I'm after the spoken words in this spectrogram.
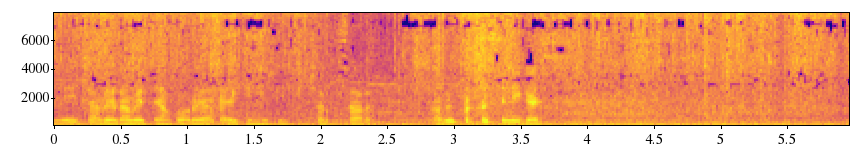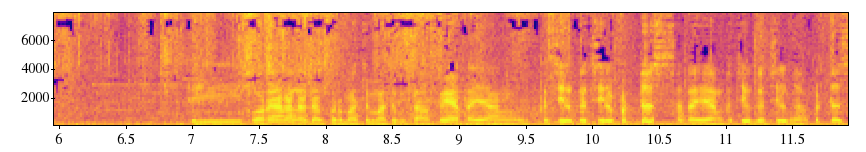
Ini cabai rawitnya Korea kayak gini sih besar-besar. Tapi pedas ini guys. Di Korea kan ada bermacam-macam cabai ada yang kecil-kecil pedas ada yang kecil-kecil nggak pedas.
